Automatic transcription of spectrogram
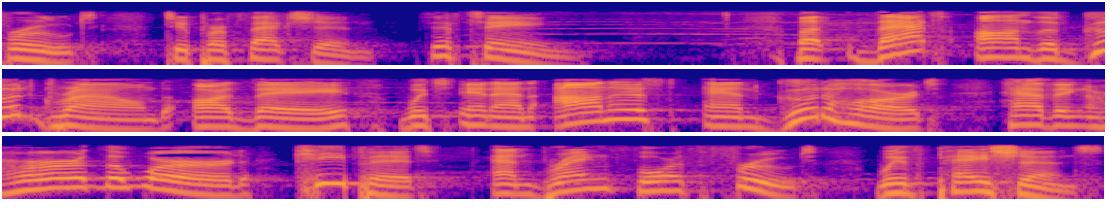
fruit to perfection. 15. But that on the good ground are they which in an honest and good heart, having heard the word, keep it and bring forth fruit with patience.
